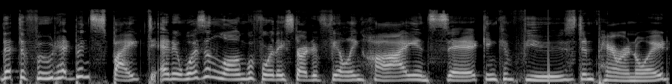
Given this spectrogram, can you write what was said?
that the food had been spiked, and it wasn't long before they started feeling high and sick and confused and paranoid.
